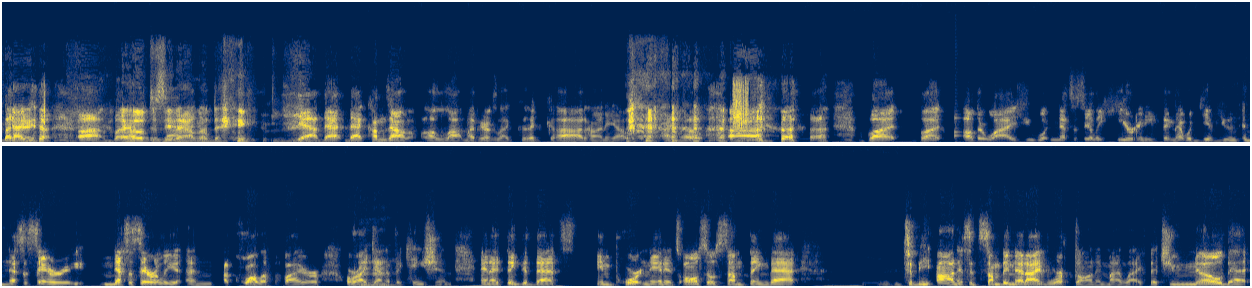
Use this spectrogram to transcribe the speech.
but i uh, but I hope to see I that one day. yeah, that that comes out a lot. My parents are like, "Good God, honey," I like, "I know," uh, but but otherwise, you wouldn't necessarily hear anything that would give you a necessary necessarily an, a qualifier or Mhm. identification. And I think that that's important, and it's also something that. To be honest, it's something that I've worked on in my life. That you know that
